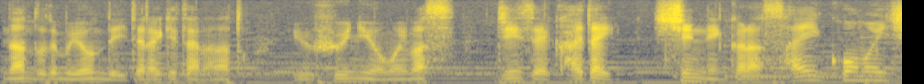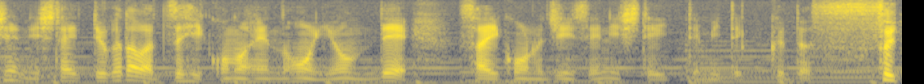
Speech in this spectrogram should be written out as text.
何度でも読んでいただけたらなというふうに思います。人生変えたい、新年から最高の1年にしたいっていう方は、ぜひこの辺の本読んで、最高の人生にしていってみてください。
